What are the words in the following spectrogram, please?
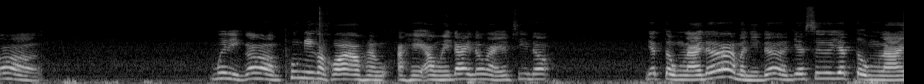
ก็เมื่อนี้ก็พรุ่งนี้ก็ขอเอาให้เอาให้ได้เนาะไงเอฟซีเนาะอย่าตรงลายเด้อมันนี่เด้ออย่าซื้ออย่าตรงลาย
